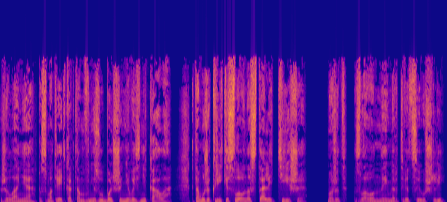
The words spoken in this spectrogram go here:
Желание посмотреть, как там внизу, больше не возникало. К тому же крики словно стали тише. Может, зловонные мертвецы ушли?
